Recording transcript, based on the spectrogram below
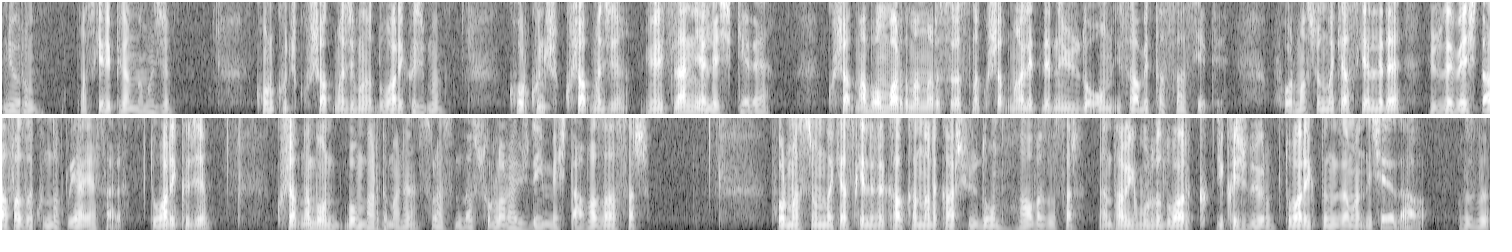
diyorum. Askeri planlamacı. Korkunç kuşatmacı mı, duvar yıkıcı mı? Korkunç kuşatmacı yönetilen yerleşkede kuşatma bombardımanları sırasında kuşatma aletlerine %10 isabet hassasiyeti. Formasyondaki askerlere %5 daha fazla kundaklı yay hasarı. Duvar yıkıcı kuşatma bom- bombardımanı sırasında surlara %25 daha fazla hasar. Formasyondaki askerlere kalkanlara karşı %10 daha fazla hasar. Ben tabii ki burada duvar yıkıcı diyorum. Duvar yıktığın zaman içeri daha hızlı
